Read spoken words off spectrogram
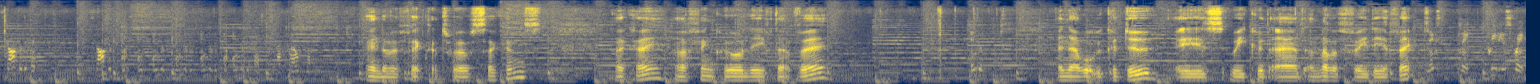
Start of effect. Start of effect. End of effect at 12 seconds. End of effect at 12 seconds. Okay, I think we'll leave that there. And now what we could do is we could add another 3D effect. next play. Previous frame.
